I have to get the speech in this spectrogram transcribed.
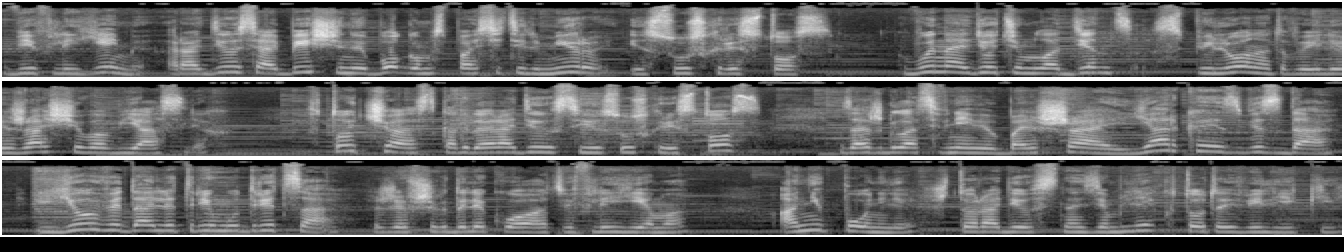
В Вифлееме родился обещанный Богом Спаситель мира Иисус Христос. Вы найдете младенца, спеленатого и лежащего в яслях. В тот час, когда родился Иисус Христос, Зажглась в небе большая, яркая звезда. Ее увидали три мудреца, живших далеко от Вифлеема. Они поняли, что родился на земле кто-то великий.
